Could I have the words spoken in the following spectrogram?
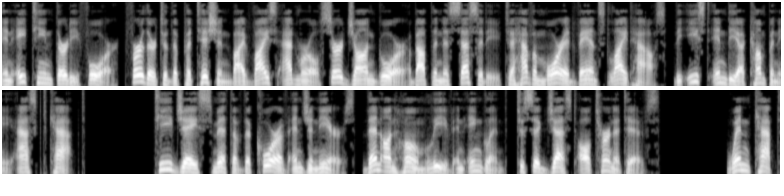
In 1834, further to the petition by Vice Admiral Sir John Gore about the necessity to have a more advanced lighthouse, the East India Company asked Capt. T. J. Smith of the Corps of Engineers, then on home leave in England, to suggest alternatives. When Capt.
